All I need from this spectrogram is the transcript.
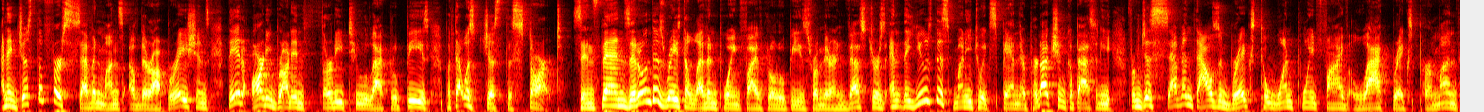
and in just the first seven months of their operations, they had already brought in 32 lakh rupees, but that was just the start start. Since then, Zerund has raised 11.5 crore rupees from their investors, and they used this money to expand their production capacity from just 7,000 bricks to 1.5 lakh bricks per month,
